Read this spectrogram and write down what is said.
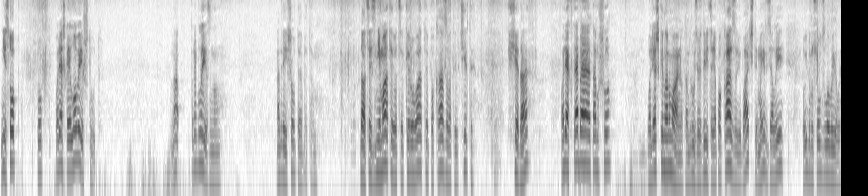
Ні, стоп, стоп. Олешка, і ловиш тут. На, приблизно. Андрій, що в тебе там? Да, це знімати, оце керувати, показувати, вчити. Ще, так? Да? Олег, в тебе там що? В Олешки нормально, там, друзі, ось дивіться, я показую, бачите, ми взяли той брусок зловили.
